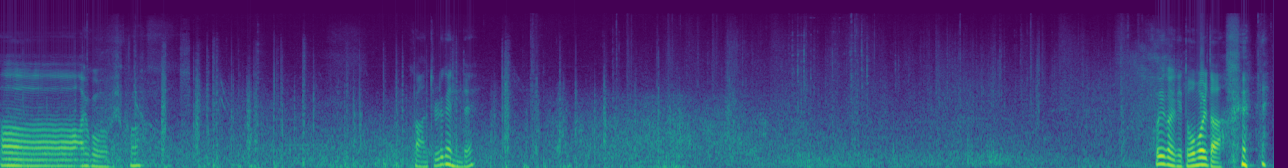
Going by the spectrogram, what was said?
어... 아이고 이거. 이거 안 뚫리겠는데? 호이가 이게 너무 멀다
